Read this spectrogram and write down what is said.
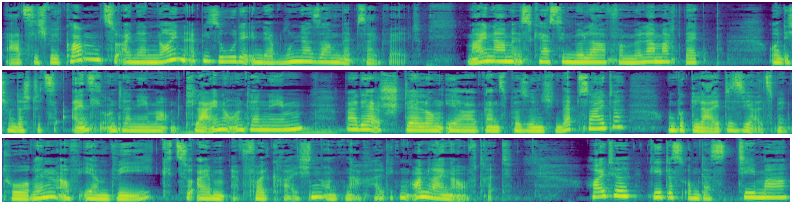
Herzlich willkommen zu einer neuen Episode in der wundersamen Website-Welt. Mein Name ist Kerstin Müller vom Müller macht Web und ich unterstütze Einzelunternehmer und kleine Unternehmen bei der Erstellung ihrer ganz persönlichen Webseite und begleite sie als Mentorin auf ihrem Weg zu einem erfolgreichen und nachhaltigen Online-Auftritt. Heute geht es um das Thema,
